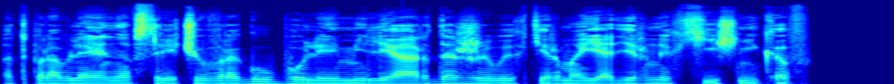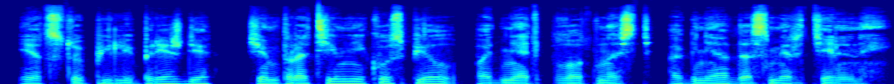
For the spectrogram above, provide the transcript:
отправляя навстречу врагу более миллиарда живых термоядерных хищников, и отступили прежде, чем противник успел поднять плотность огня до смертельной.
